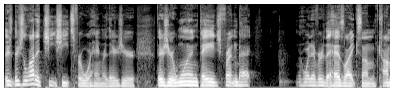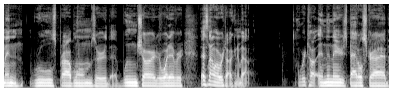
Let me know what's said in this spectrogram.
there's there's a lot of cheat sheets for Warhammer. There's your there's your one page front and back or whatever that has like some common rules problems or the wound chart or whatever. That's not what we're talking about. We're talking and then there's Battle Scribe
